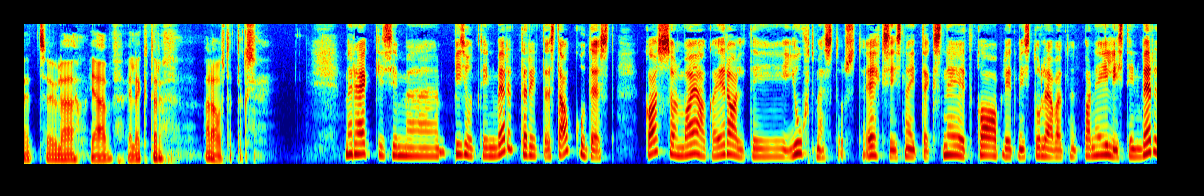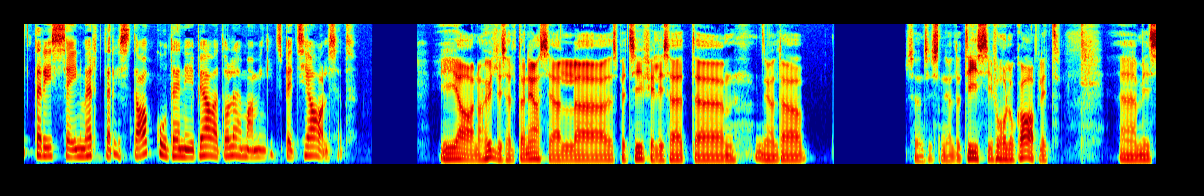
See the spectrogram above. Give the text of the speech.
et see ülejääv elekter ära ostetakse me rääkisime pisut inverteritest, akudest, kas on vaja ka eraldi juhtmestust, ehk siis näiteks need kaablid, mis tulevad nüüd paneelist inverterisse, inverterist akudeni, peavad olema mingid spetsiaalsed? jaa, noh üldiselt on jah, seal äh, spetsiifilised äh, nii-öelda, see on siis nii-öelda DC voolukaablid, äh, mis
